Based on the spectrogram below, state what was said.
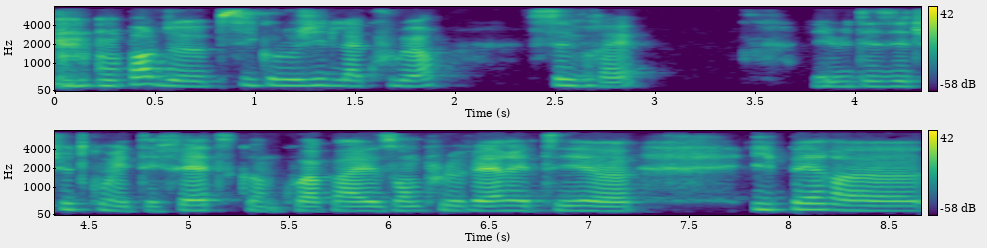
on parle de psychologie de la couleur. C'est vrai. Il y a eu des études qui ont été faites, comme quoi, par exemple, le vert était hyper, euh,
